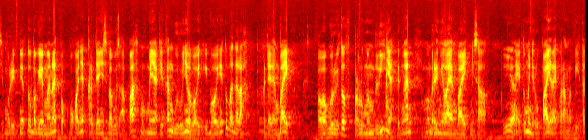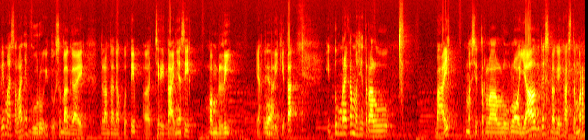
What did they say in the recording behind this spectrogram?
Si muridnya tuh bagaimana pok- pokoknya kerjanya sebagus apa meyakinkan gurunya bahwa ini, bahwa ini tuh adalah pekerjaan yang baik. Bahwa guru itu perlu membelinya dengan memberi nilai yang baik misal. Iya. Nah, itu menyerupai lah kurang lebih. Tapi masalahnya guru itu sebagai dalam tanda kutip eh, ceritanya sih pembeli ya pembeli kita itu mereka masih terlalu baik, masih terlalu loyal gitu ya sebagai customer,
